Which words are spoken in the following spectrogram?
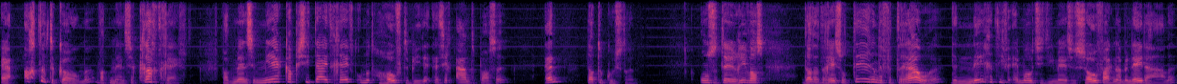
erachter te komen wat mensen kracht geeft. Wat mensen meer capaciteit geeft om het hoofd te bieden en zich aan te passen en dat te koesteren. Onze theorie was dat het resulterende vertrouwen de negatieve emoties die mensen zo vaak naar beneden halen,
